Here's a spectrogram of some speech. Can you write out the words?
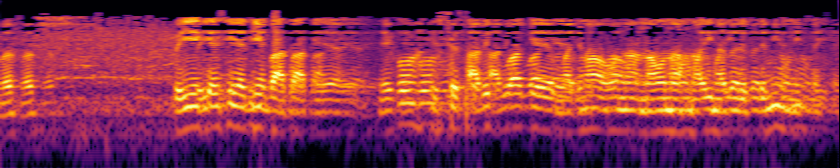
بس بس۔ تو یہ کیسی عجیب بات ہے۔ دیکھو، اس سے ثابت ہوا کہ مجمع ہونا، نہ ہونا ہماری نظر اتنی ہونی چاہیے۔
